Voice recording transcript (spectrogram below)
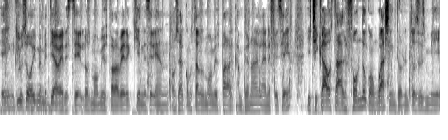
e incluso hoy me metí a ver este, los momios para ver quiénes serían, o sea, cómo están los momios para campeonar en la NFC. Y Chicago está al fondo con Washington. Entonces mi,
